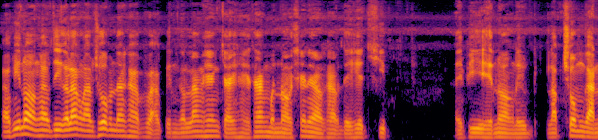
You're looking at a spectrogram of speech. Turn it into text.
ครับพี่น้องครับที่กำลังรับชมนะครับฝากเป็นกำลังแห่งใจให้ทางบรรนอกชแนลครับได้เฮ็ดคลิปให้พี่ให้น้องได้รับชมกัน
